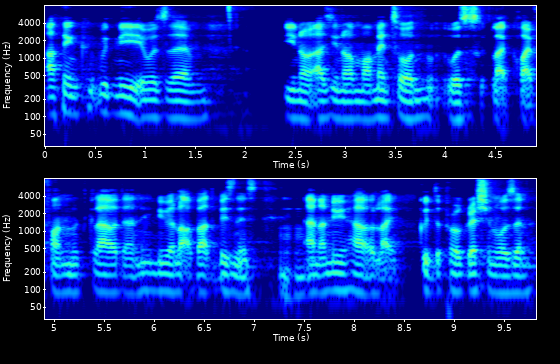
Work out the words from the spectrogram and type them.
I think with me it was um, you know as you know my mentor was like quite fun with cloud and he knew a lot about the business and I knew how like good the progression was and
